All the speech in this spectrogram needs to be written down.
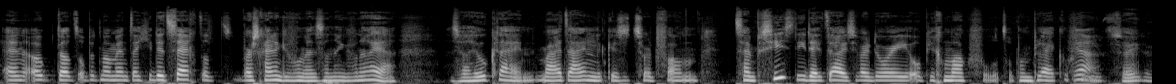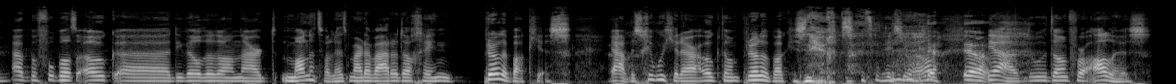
En ook dat op het moment dat je dit zegt... dat waarschijnlijk heel veel mensen dan denken van... oh ja, dat is wel heel klein. Maar uiteindelijk is het soort van... het zijn precies die details waardoor je je op je gemak voelt op een plek of ja, niet. Zeker. Ja, bijvoorbeeld ook, uh, die wilden dan naar het mannentoilet... maar daar waren dan geen prullenbakjes. Ja, misschien moet je daar ook dan prullenbakjes neerzetten, weet je wel. Ja, ja. ja doe het dan voor alles.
